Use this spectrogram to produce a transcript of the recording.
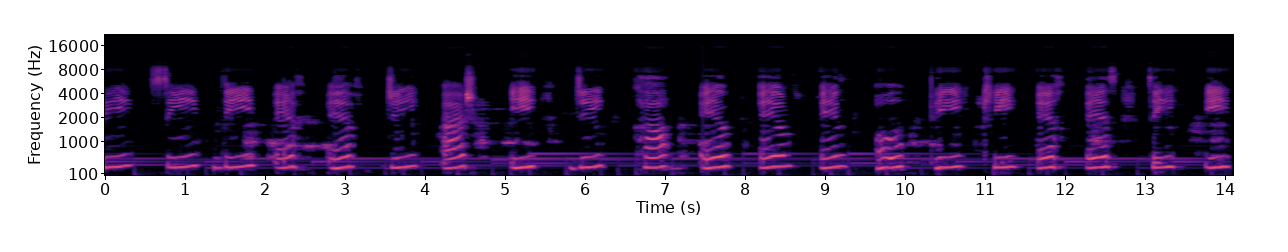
B C D F F G H I J K L M N O P Q R S T I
